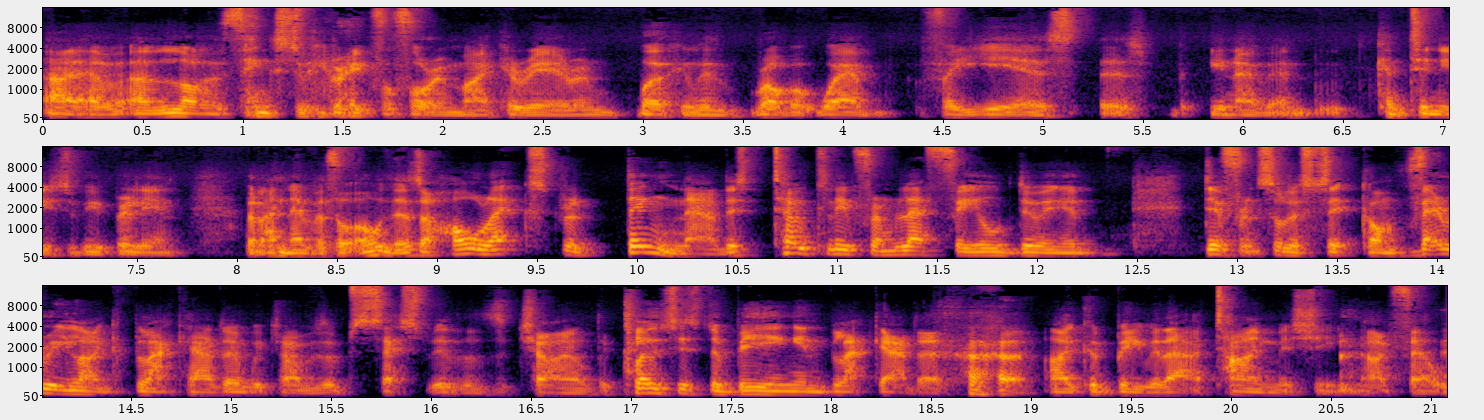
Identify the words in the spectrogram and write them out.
I have a lot of things to be grateful for in my career and working with Robert Webb for years, is, you know, and continues to be brilliant. But I never thought, oh, there's a whole extra thing now. This totally from left field doing a different sort of sitcom, very like Blackadder, which I was obsessed with as a child. The closest to being in Blackadder I could be without a time machine, I felt,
